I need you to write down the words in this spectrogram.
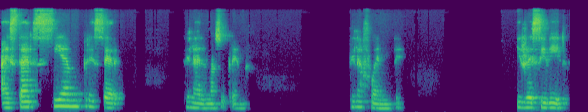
a estar siempre cerca del alma suprema, de la fuente, y recibir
